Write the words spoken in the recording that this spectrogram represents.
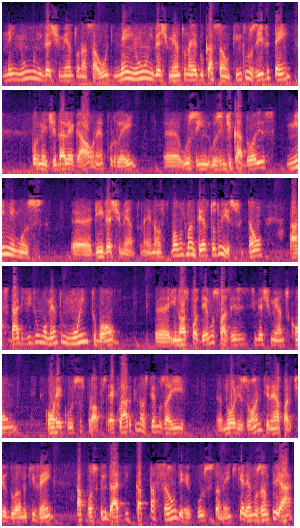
nenhum investimento na saúde, nenhum investimento na educação, que inclusive tem, por medida legal, né, por lei, eh, os, in, os indicadores mínimos eh, de investimento. Né, e nós vamos manter tudo isso. Então, a cidade vive um momento muito bom eh, e nós podemos fazer esses investimentos com, com recursos próprios. É claro que nós temos aí eh, no horizonte, né, a partir do ano que vem, a possibilidade de captação de recursos também, que queremos ampliar.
